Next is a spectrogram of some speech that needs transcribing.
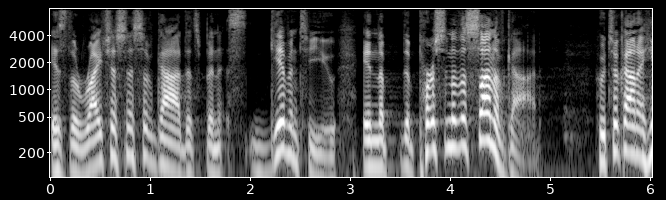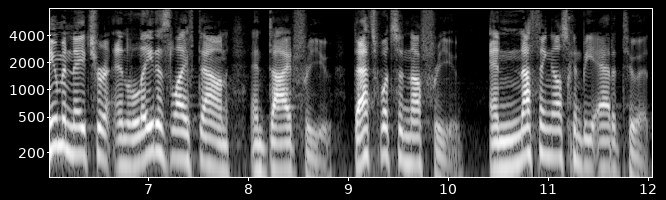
is the righteousness of God that's been given to you in the, the person of the Son of God, who took on a human nature and laid his life down and died for you. That's what's enough for you. And nothing else can be added to it.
